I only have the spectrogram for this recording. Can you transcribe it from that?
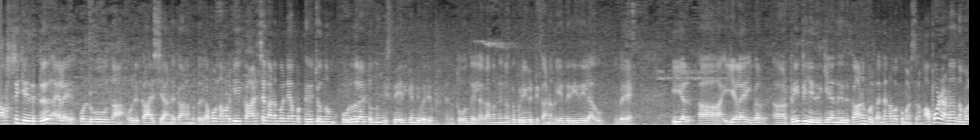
അറസ്റ്റ് ചെയ്തിട്ട് അയാളെ കൊണ്ടുപോകുന്ന ഒരു കാഴ്ചയാണ് കാണുന്നത്. അപ്പോൾ നമ്മൾക്ക് ഈ കാഴ്ച കാണുമ്പോൾ ഞാൻ പ്രത്യേകിച്ചൊന്നും കൂടുതലായിട്ടൊന്നും വിശദീകരിക്കേണ്ടി വരും എന്ന് തോന്നുന്നില്ല. കാരണം നിങ്ങൾക്ക് പിടികിട്ടി കാണും ഏത് രീതിയിലാകും ഇവരെ ഇയാൾ ഇയാളെ ഇവർ ട്രീറ്റ് ചെയ്തിരിക്കുക എന്ന് ഇത് കാണുമ്പോൾ തന്നെ നമുക്ക് മനസ്സിലാവും. അപ്പോഴാണ് നമ്മൾ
